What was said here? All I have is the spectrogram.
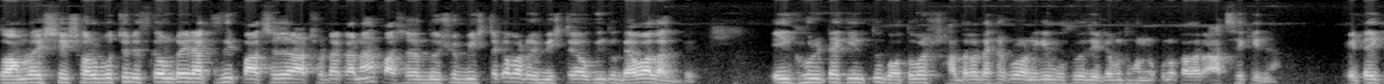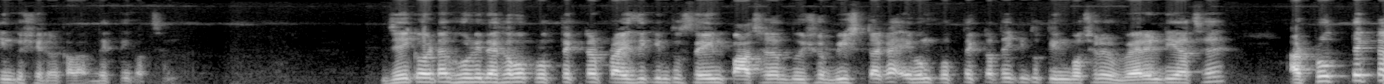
তো আমরা সেই সর্বোচ্চ ডিসকাউন্টটাই রাখতেছি, পাঁচ হাজার আটশো টাকা না, পাঁচ হাজার দুশো বিশ টাকা বাট ওই বিশ টাকাও কিন্তু দেওয়া লাগবে। এই ঘড়িটা কিন্তু গতবার সাদাটা দেখার পর অনেকেই বুঝতে যে এটার মধ্যে অন্য কোনো কালার আছে কিনা। এটাই কিন্তু সেটার কালার দেখতেই পাচ্ছেন। যে কয়টা ঘড়ি দেখাবো, প্রত্যেকটার প্রাইসই কিন্তু সেম পাঁচ হাজার দুইশো বিশ টাকা এবং প্রত্যেকটাতেই কিন্তু তিন বছরের ওয়ারেন্টি আছে। আর প্রত্যেকটা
